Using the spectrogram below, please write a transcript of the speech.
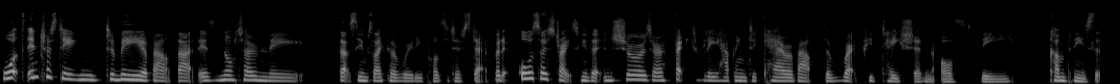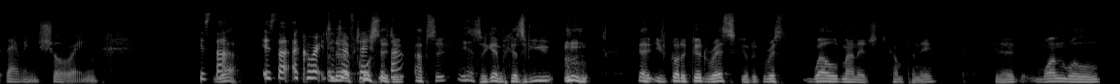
What's interesting to me about that is not only that seems like a really positive step but it also strikes me that insurers are effectively having to care about the reputation of the companies that they're insuring. Is that yeah. is that a correct interpretation? No, of course they do. Absolutely. Yes. Again, because if you yeah, you've got a good risk, you've got a risk well managed company, you know, one will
